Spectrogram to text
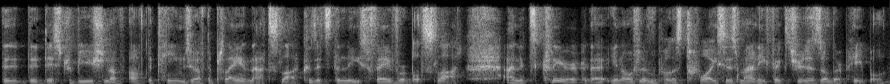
the, the distribution of, of the teams who have to play in that slot because it's the least favourable slot. And it's clear that, you know, if Liverpool has twice as many fixtures as other people,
